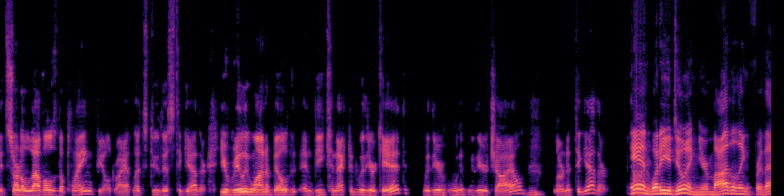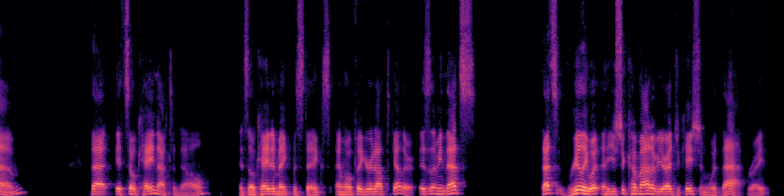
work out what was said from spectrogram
it sort of levels the playing field, right? Let's do this together. You really want to build and be connected with your kid, with your mm-hmm. with, with, your child. Mm-hmm. Learn it together. And um, what are you doing? You're modeling for them that it's okay not to know it's okay to make mistakes and we'll figure it out together. Is I mean that's that's really what you should come out of your education with that, right?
